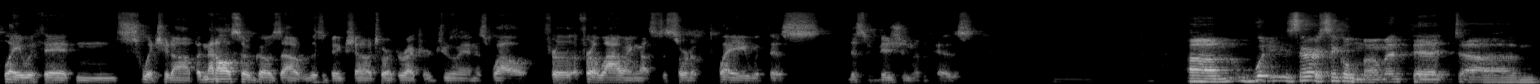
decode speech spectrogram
play with it and switch it up. And that also goes out there's a big shout out to our director julian as well for for allowing us to sort of play with this this vision of his. Um, what, is there a single moment that um,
